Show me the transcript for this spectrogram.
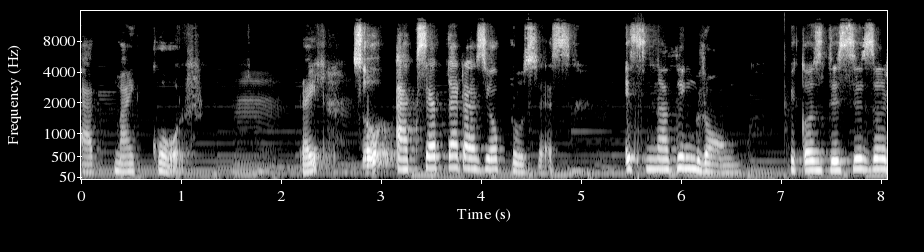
at my core Hmm. right Hmm. so accept that as your process Hmm. it's nothing wrong because this is a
